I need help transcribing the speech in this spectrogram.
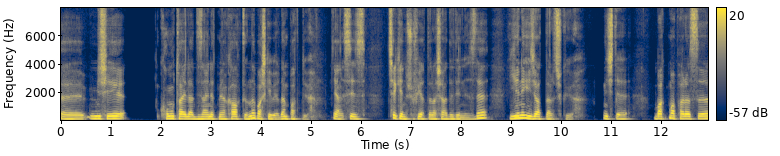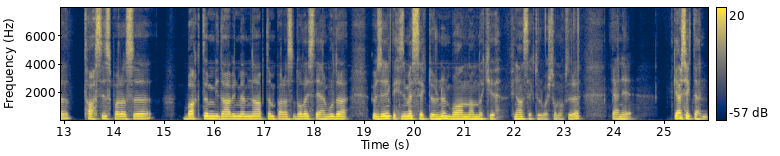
e, bir şeyi komutayla dizayn etmeye kalktığında başka bir yerden patlıyor. Yani siz çekin şu fiyatları aşağı dediğinizde yeni icatlar çıkıyor. İşte bakma parası, tahsis parası, baktım bir daha bilmem ne yaptım parası. Dolayısıyla yani burada özellikle hizmet sektörünün bu anlamdaki finans sektörü başta olmak üzere yani gerçekten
